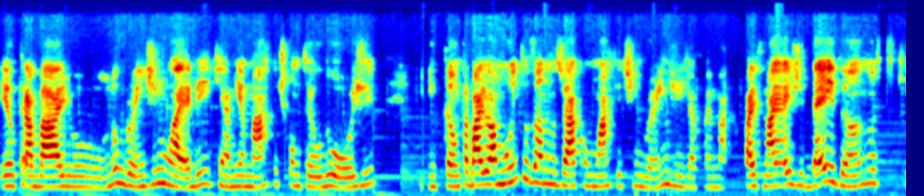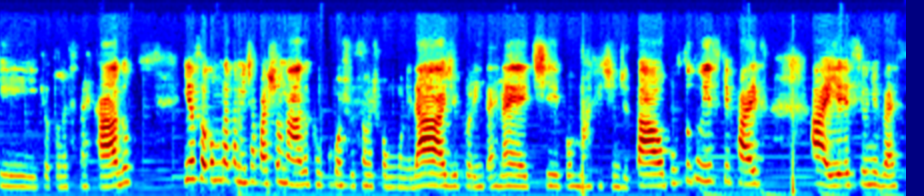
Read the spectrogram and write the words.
Eu trabalho no Branding Lab, que é a minha marca de conteúdo hoje. Então, trabalho há muitos anos já com marketing branding, já faz mais de 10 anos que, que eu estou nesse mercado. E eu sou completamente apaixonada por construção de comunidade, por internet, por marketing digital, por tudo isso que faz aí esse universo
